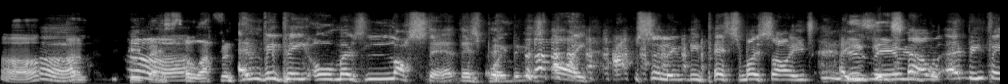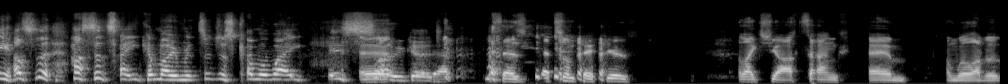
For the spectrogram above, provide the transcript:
oh, Aw. and MVP bursts Aw. out laughing. MVP almost lost it at this point because I absolutely pissed my sides, and You you can him? tell MVP has to has to take a moment to just come away. It's so Uh, good. yeah. He says, get some pictures like Shark Tank, um, and we'll have a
